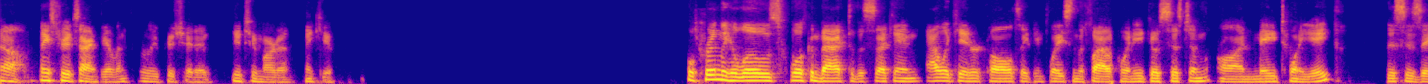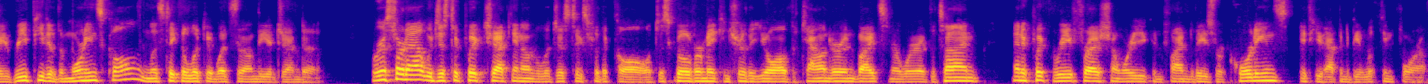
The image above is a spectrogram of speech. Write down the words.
No, thanks for your time, Galen. Really appreciate it. You too, Marta. Thank you. Well, friendly hellos. Welcome back to the second allocator call taking place in the Filecoin ecosystem on May 28th. This is a repeat of the morning's call, and let's take a look at what's on the agenda. We're going to start out with just a quick check-in on the logistics for the call. Just go over making sure that you all have the calendar invites and are aware of the time, and a quick refresh on where you can find these recordings if you happen to be looking for them.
